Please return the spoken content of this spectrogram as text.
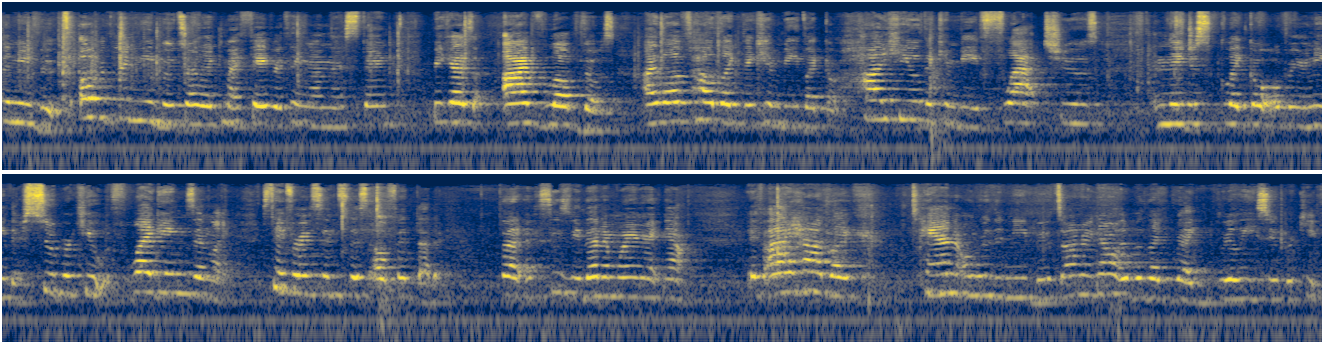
The knee boots. Over the knee boots are like my favorite thing on this thing because I love those. I love how like they can be like a high heel, they can be flat shoes, and they just like go over your knee. They're super cute with leggings and like say for instance this outfit that that excuse me that I'm wearing right now. If I had like tan over the knee boots on right now, it would like like really super cute.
